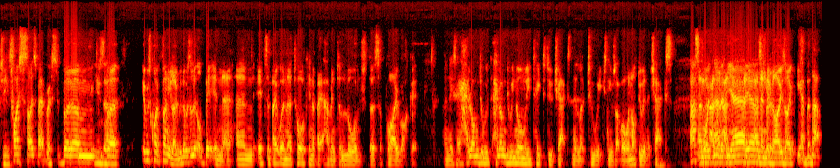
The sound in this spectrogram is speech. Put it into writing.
Jeez. twice the size of Everest. But um, that. but it was quite funny. Like there was a little bit in there, and it's about when they're talking about having to launch the supply rocket, and they say, "How long do we? How long do we normally take to do checks?" And they're like two weeks, and he was like, "Well, we're not doing the checks." That's And, and, and- and- yeah, yeah. and then true. the guy's like, "Yeah, but that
